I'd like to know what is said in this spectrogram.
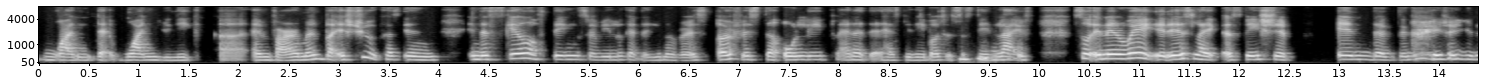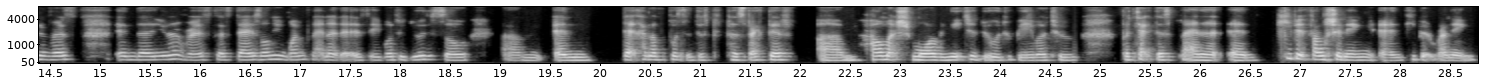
one that one unique uh environment. But it's true because in in the scale of things, when we look at the universe, Earth is the only planet that has been able to sustain Mhm. life. So in a way, it is like a spaceship in the, the greater universe in the universe because there's only one planet that is able to do so um and that kind of puts into perspective um how much more we need to do to be able to protect this planet and keep it functioning and keep it running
